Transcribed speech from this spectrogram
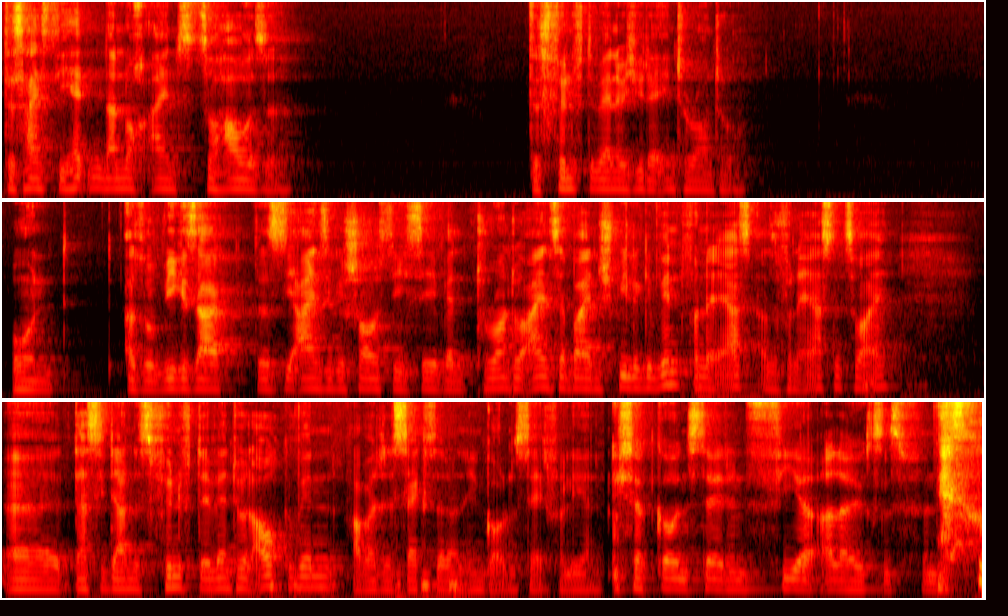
das heißt, die hätten dann noch eins zu Hause. Das fünfte wäre nämlich wieder in Toronto. Und also wie gesagt, das ist die einzige Chance, die ich sehe. Wenn Toronto eins der beiden Spiele gewinnt von der ersten, also von der ersten zwei, äh, dass sie dann das fünfte eventuell auch gewinnen, aber das sechste dann in Golden State verlieren. Ich sag Golden State in vier, allerhöchstens fünf.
